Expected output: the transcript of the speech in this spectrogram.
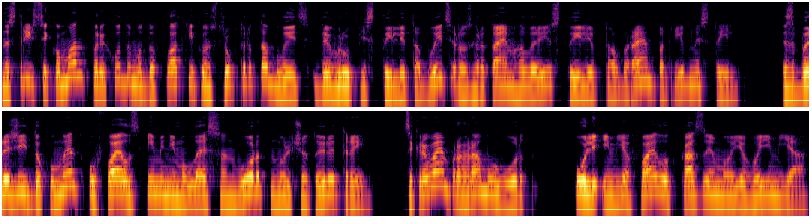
На стрічці команд переходимо до вкладки Конструктор таблиць, де в групі стилі таблиць розгортаємо галерею стилів та обираємо потрібний стиль. Збережіть документ у файл з іменем Lesson Word 043. Закриваємо програму Word. В полі ім'я файлу вказуємо його ім'я.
